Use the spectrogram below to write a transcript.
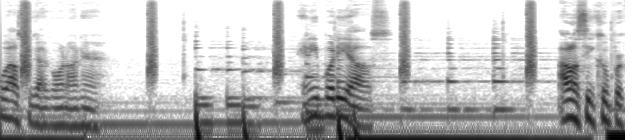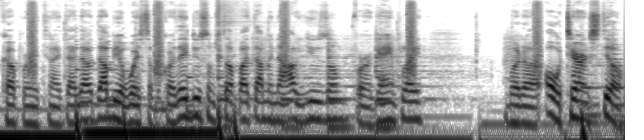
who else we got going on here? Anybody else? I don't see Cooper Cup or anything like that. that that'll be a waste of a card. They do some stuff like that. I mean, I'll use them for a gameplay. But uh, oh, Terence Steele.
